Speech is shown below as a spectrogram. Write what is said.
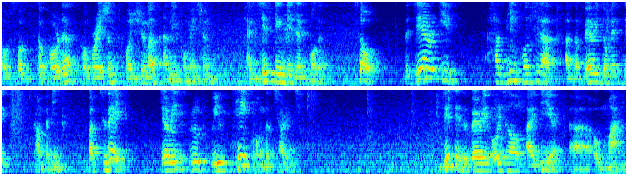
of stockholders, corporations, consumers, and information, and shifting business models. So the JR is, has been considered as a very domestic company, but today, JRE's group will take on the challenge this is a very original idea uh, of mine.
